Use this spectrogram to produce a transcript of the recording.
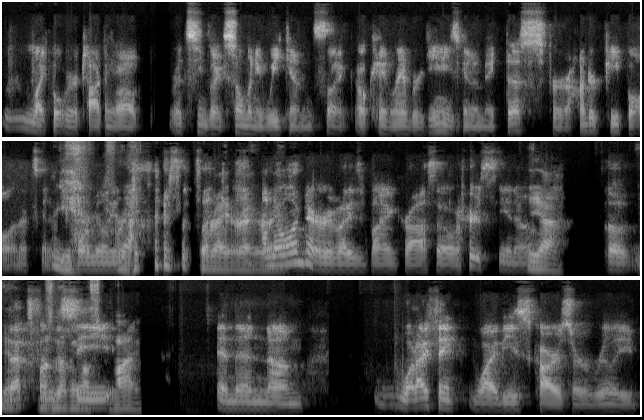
like what we were talking about, it seems like so many weekends. Like, okay, Lamborghini's going to make this for a hundred people, and it's going to be yeah, four million dollars. Right. like, right, right, right. No wonder everybody's buying crossovers. You know. Yeah. So yeah, that's fun to see. To and then, um, what I think why these cars are really,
